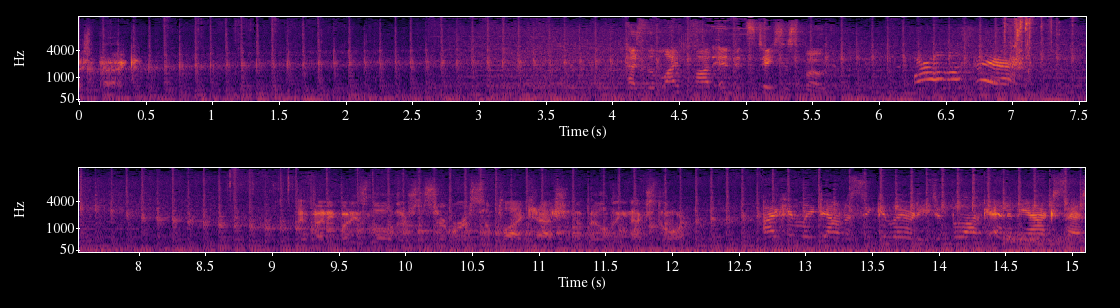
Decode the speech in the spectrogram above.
I could use an ice pack. Has the life pod ended stasis mode? We're almost there. If anybody's low, there's a Cerberus supply cache in the building next door. I can lay down a singularity to block enemy access.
